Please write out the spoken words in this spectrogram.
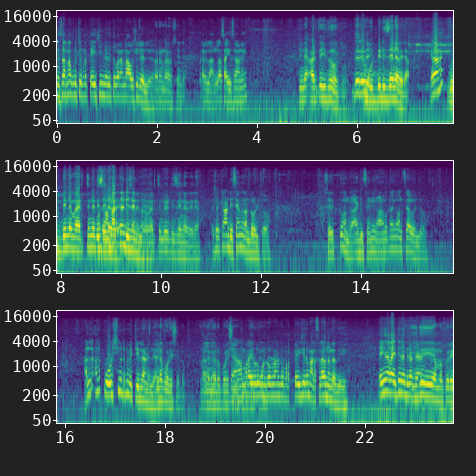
നിസറിനെ കുറിച്ച് പ്രത്യേകിച്ച് ഇതിന്റെ അടുത്ത് പറയേണ്ട ആവശ്യമില്ലല്ലോ? പറയേണ്ട ആവശ്യമില്ല. പറയല്ല നല്ല സൈസാണ് പിന്നെ അടുത്ത ഇത് നോക്കി. ഇതൊരു വുഡ് ഡിസൈനാ വരാം. ഏതാണ്? വുഡിന്റെ മരത്തിന്റെ ഡിസൈൻ മരത്തിന്റെ ഡിസൈൻ മരത്തിന്റെ ഡിസൈനാ വരാം. ശരിക്കും ആ ഡിസൈൻ കണ്ടു കേട്ടോ. ശരിക്കും കണ്ടോ ആ ഡിസൈൻ കാണുമ്പോൾ തന്നെ മനസ്സിലാവുമല്ലോ. നല്ല നല്ല പോളിഷ് കിട്ടുന്ന മെറ്റീരിയൽ ആണല്ലേ? നല്ല പോളിഷ് കിട്ടും. നല്ല മിറർ പോളിഷ് ക്യാമറയോട് കൊണ്ടുപോകുമ്പോൾ നമുക്ക് പ്രത്യേകിച്ച് മനസ്സിലാകുന്നുണ്ട് അത് എങ്ങനെ റേറ്റിംഗ് എന്തിനൊക്കെ ഇത് നമുക്കൊരു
